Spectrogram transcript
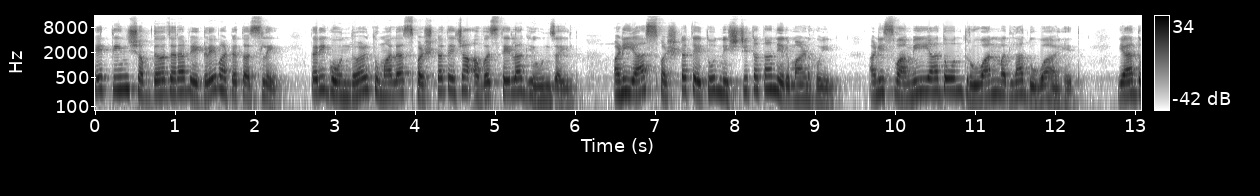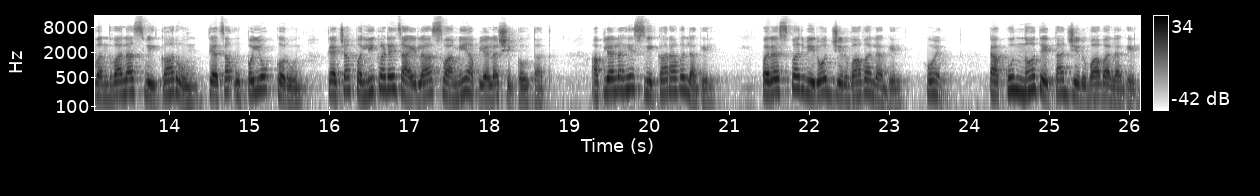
हे तीन शब्द जरा वेगळे वाटत असले तरी गोंधळ तुम्हाला स्पष्टतेच्या अवस्थेला घेऊन जाईल आणि या स्पष्टतेतून निश्चितता निर्माण होईल. आणि स्वामी या दोन ध्रुवांमधला दुवा आहेत. या द्वंद्वाला स्वीकारून त्याचा उपयोग करून त्याच्या पलीकडे जायला स्वामी आपल्याला शिकवतात. आपल्याला हे स्वीकारावं लागेल. परस्पर विरोध जिरवावा लागेल. होय. टाकून न देता जिरवावा लागेल.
